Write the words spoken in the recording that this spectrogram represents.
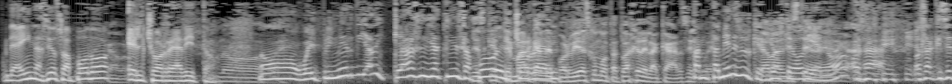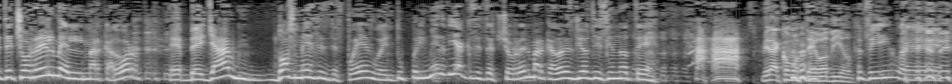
De ahí nació su apodo, Cabrón. el chorreadito. No, No, güey, primer día de clases ya tienes Es apodo que del te marcan de por vida, es como tatuaje de la cárcel, Tam- también eso es que Dios te odie, ¿no? O sea, o sea, que se te chorre el, el marcador eh, de ya dos meses después, güey. En tu primer día que se te chorre el marcador es Dios diciéndote, "Ja, ja". Mira cómo te odio. Sí, güey.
